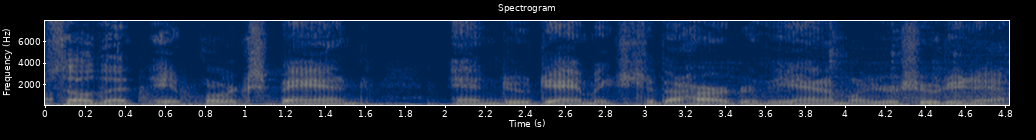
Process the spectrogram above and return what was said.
so that it will expand and do damage to the heart of the animal you're shooting at.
